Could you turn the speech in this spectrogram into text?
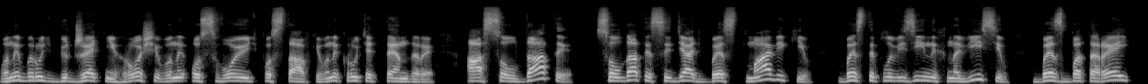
Вони беруть бюджетні гроші, вони освоюють поставки, вони крутять тендери. А солдати, солдати сидять без тмавіків, без тепловізійних навісів, без батарей.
